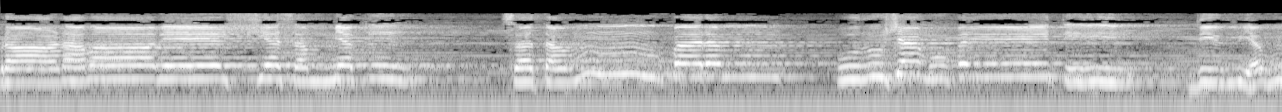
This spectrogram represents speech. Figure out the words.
प्राणमावेश्य सम्यक् सतम् परम् पुरुषमुपैति दिव्यम्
